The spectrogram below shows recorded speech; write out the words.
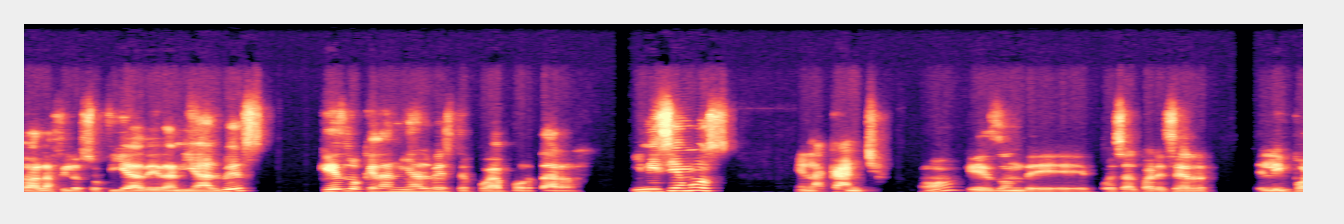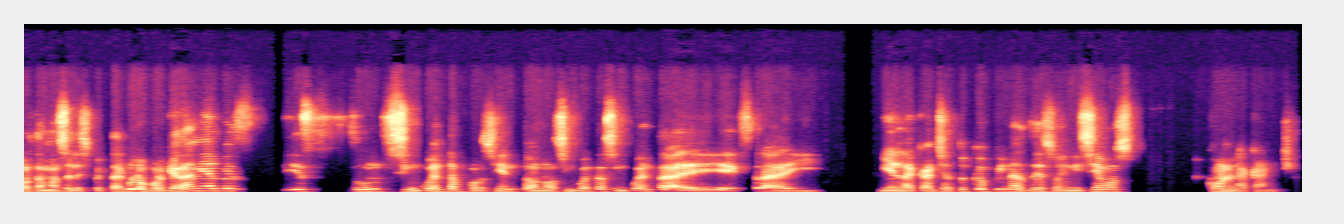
toda la filosofía de Dani Alves. ¿Qué es lo que Dani Alves te puede aportar? Iniciemos en la cancha, ¿no? Que es donde, pues al parecer, le importa más el espectáculo, porque Dani Alves es un 50%, ¿no? 50-50 eh, extra y, y en la cancha. ¿Tú qué opinas de eso? Iniciemos con la cancha.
